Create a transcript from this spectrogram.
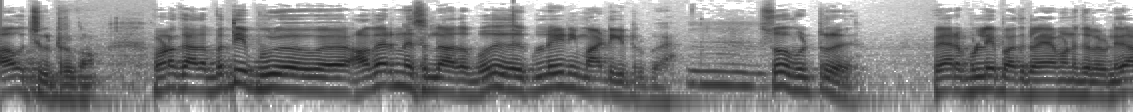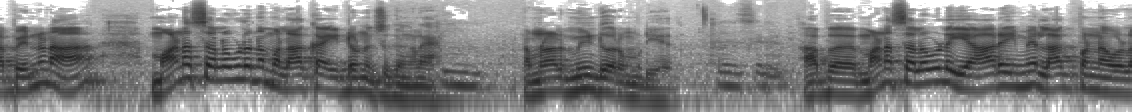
பாவிச்சுக்கிட்டு இருக்கோம். உனக்கு அதை பற்றி அவேர்னஸ் இல்லாத போது இதுக்குள்ளேயே நீ மாட்டிக்கிட்டு இருப்ப. ஸோ விட்டுரு. வேற பிள்ளைய பார்த்து கல்யாணம் பண்ண சொல்ல வேண்டியது. அப்போ என்னன்னா மனசளவில் நம்ம லாக் ஆகிட்டோம்னு வச்சுக்கோங்களேன். நம்மளால் மீண்டு வர முடியாது. அப்போ மனசளவில் யாரையுமே லாக் பண்ண உள்ள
